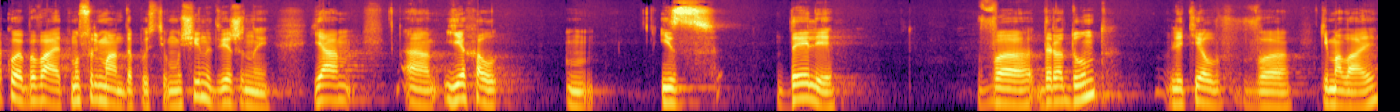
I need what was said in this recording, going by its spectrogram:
Такое бывает, мусульман, допустим, мужчины, две жены. Я э, ехал из Дели в Дерадунт, летел в Гималаи.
